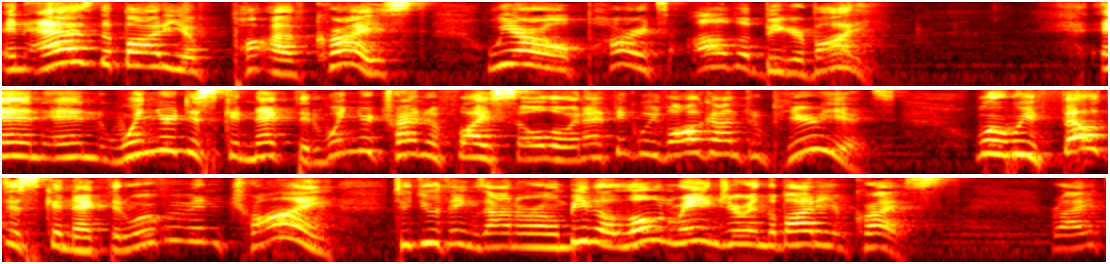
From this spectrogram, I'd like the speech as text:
And as the body of, of Christ, we are all parts of a bigger body. And, and when you're disconnected, when you're trying to fly solo, and I think we've all gone through periods where we felt disconnected, where we've been trying to do things on our own, be the lone ranger in the body of Christ, right?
